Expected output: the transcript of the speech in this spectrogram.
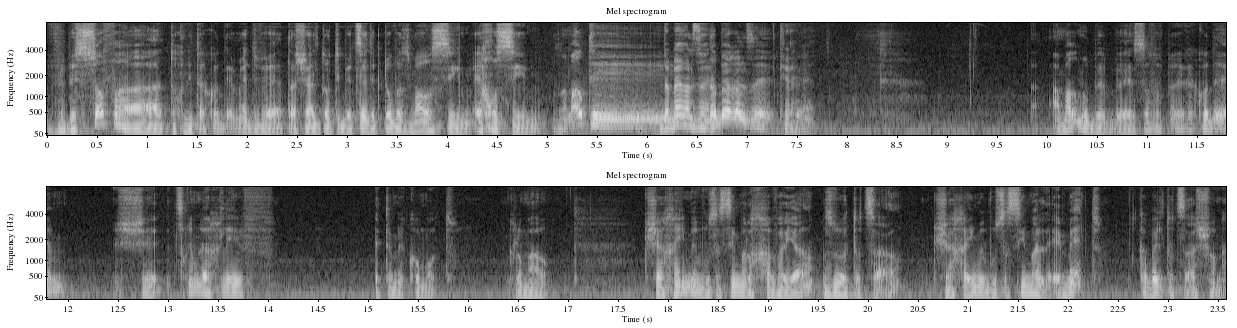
ובסוף התוכנית הקודמת, ואתה שאלת אותי בצדק, טוב, אז מה עושים? איך עושים? אז אמרתי... דבר על זה. דבר על זה, כן. כן. אמרנו בסוף הפרק הקודם שצריכים להחליף את המקומות. כלומר, כשהחיים מבוססים על חוויה, זו התוצאה. כשהחיים מבוססים על אמת, תקבל תוצאה שונה.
